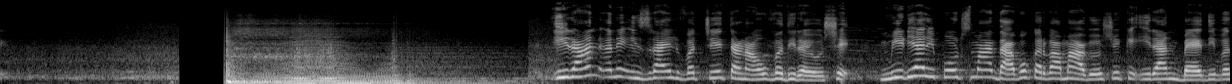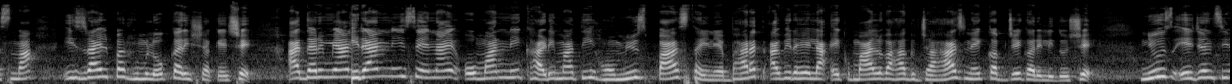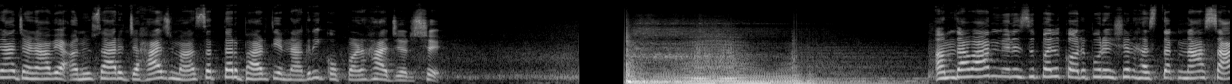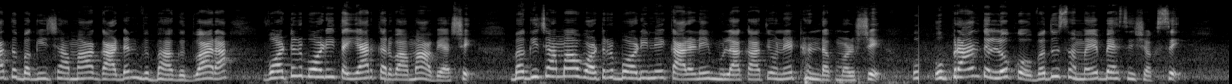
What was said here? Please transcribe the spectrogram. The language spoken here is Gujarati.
ઈરાન અને ઇઝરાયલ વચ્ચે તણાવ વધી રહ્યો છે. મીડિયા રિપોર્ટ્સમાં દાવો કરવામાં આવ્યો છે કે ઈરાન બે દિવસમાં ઇઝરાયલ પર હુમલો કરી શકે છે. આ દરમિયાન ઈરાનની સેનાએ ઓમાનની ખાડીમાંથી હોમ્યુઝ પાસ થઈને ભારત આવી રહેલા એક માલવાહક જહાજને કબજે કરી લીધું છે. ન્યૂઝ એજન્સીના જણાવ્યા અનુસાર જહાજમાં સત્તર ભારતીય નાગરિકો પણ હાજર છે. અમદાવાદ મ્યુનિસિપલ કોર્પોરેશન હસ્તકના સાત બગીચામાં ગાર્ડન વિભાગ દ્વારા વોટર બોડી તૈયાર કરવામાં આવ્યા છે. બગીચામાં વોટર બોડીને કારણે મુલાકાતીઓને ઠંડક મળશે. ઉપરાંત લોકો વધુ સમય બેસી શકશે.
